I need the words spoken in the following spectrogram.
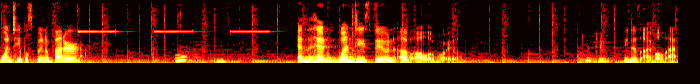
one tablespoon of butter, and then one teaspoon of olive oil. You just eyeball that.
